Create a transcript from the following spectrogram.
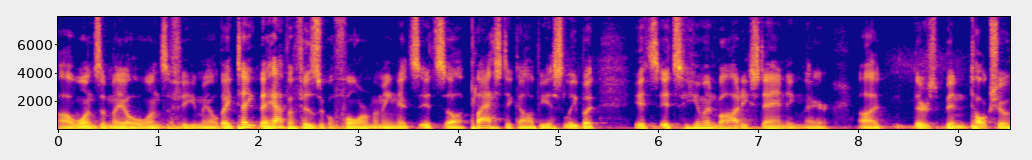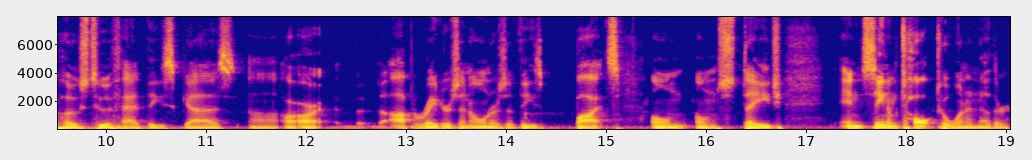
Uh, one's a male, one's a female. They take they have a physical form. I mean, it's it's uh, plastic, obviously, but it's it's a human body standing there. Uh, there's been talk show hosts who have had these guys uh, or, or the operators and owners of these bots on on stage, and seen them talk to one another.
